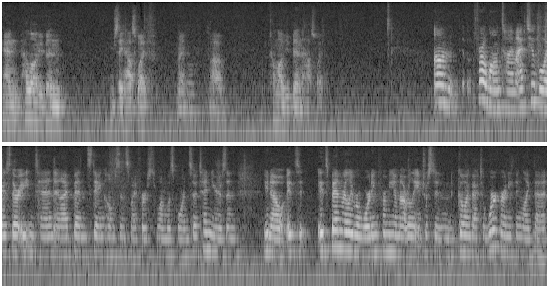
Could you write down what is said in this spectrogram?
And how long have you been, you say housewife, right? Mhm. Um, how long have you been a housewife? Um, for a long time. I have two boys. They're eight and ten, and I've been staying home since my first one was born. So ten years, and you know, it's it's been really rewarding for me. I'm not really interested in going back to work or anything like that,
